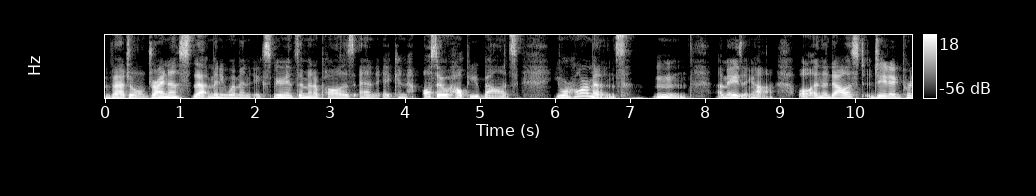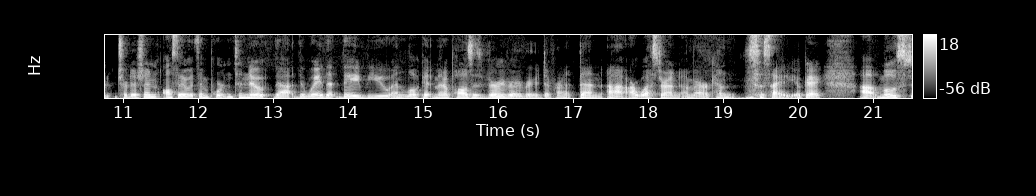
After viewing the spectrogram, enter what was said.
vaginal dryness that many women experience in menopause, and it can also help you balance your hormones. Mm, amazing, huh? Well, in the Taoist jade pr- tradition, also, it's important to note that the way that they view and look at menopause is very, very, very different than uh, our Western American society, okay? Uh, most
